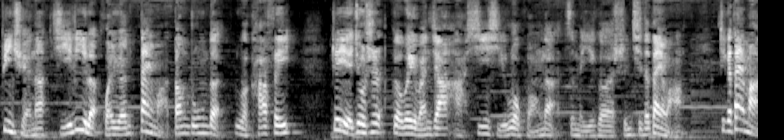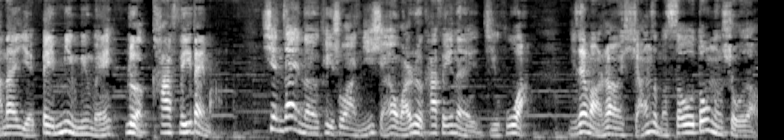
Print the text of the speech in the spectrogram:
并且呢，极力了还原代码当中的热咖啡，这也就是各位玩家啊欣喜若狂的这么一个神奇的代码。这个代码呢，也被命名为热咖啡代码。现在呢，可以说啊，你想要玩热咖啡呢，几乎啊，你在网上想怎么搜都能搜到，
